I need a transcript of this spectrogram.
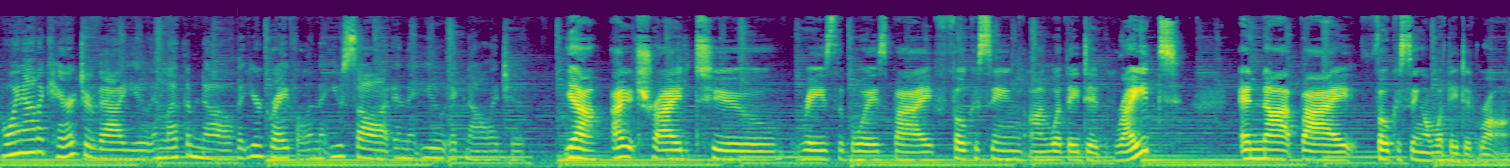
point out a character value and let them know that you're grateful and that you saw it and that you acknowledge it. Yeah, I tried to raise the boys by focusing on what they did right and not by focusing on what they did wrong.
